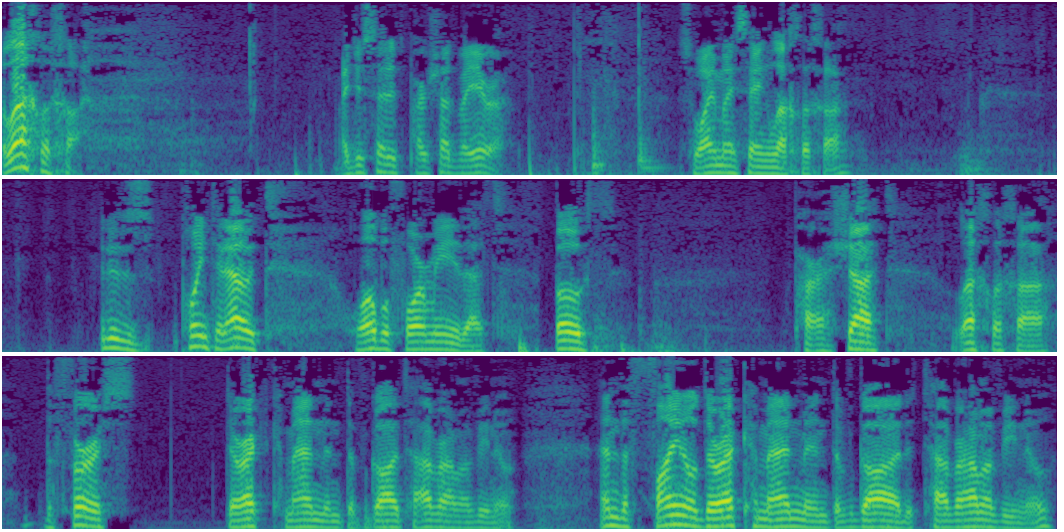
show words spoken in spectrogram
Lech Lecha. I just said it's Parshat Vayera. So why am I saying Lech Lecha? It is pointed out well before me that both Parashat Lech Lecha, the first direct commandment of God to Avraham Avinu, and the final direct commandment of God to Avraham Avinu,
